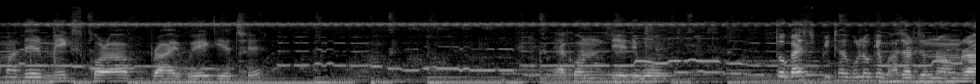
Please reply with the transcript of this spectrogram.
আমাদের মিক্স করা প্রায় হয়ে গিয়েছে। এখন দিয়ে দিব তো গাইস পিঠাগুলোকে ভাজার জন্য আমরা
